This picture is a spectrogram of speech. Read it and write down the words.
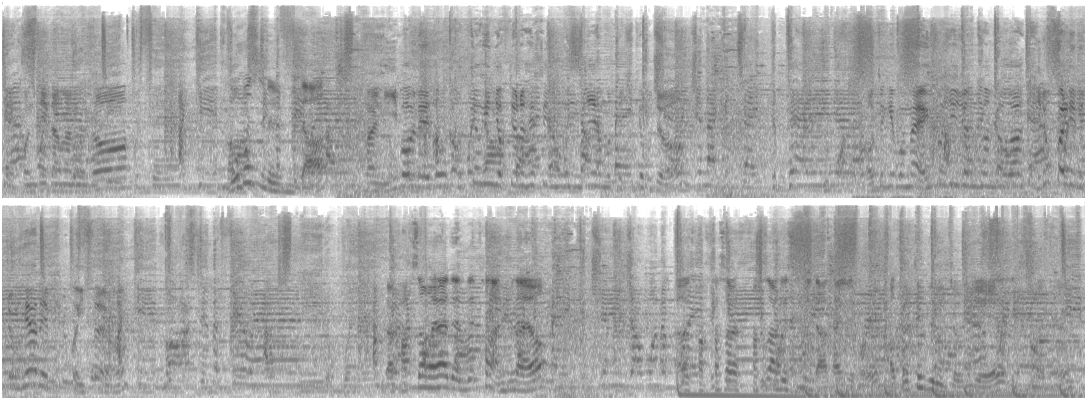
이렇게 번지 당하면서 노번지 맵입니다. 과연 이번에도 극적인 역전을 할 수 있는지 한번 또 지켜보죠. 어떻게 보면 앵커시전 선수가 기록 관리를 좀 해야 될 필요가 있어요. 자, 각성을 해야 되는데 턴 안 주나요? 아, 각, 각성, 각성하겠습니다. 다행히도. 아, 노트들이죠, 위에. 있으면은.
